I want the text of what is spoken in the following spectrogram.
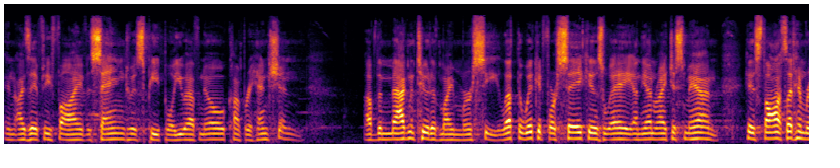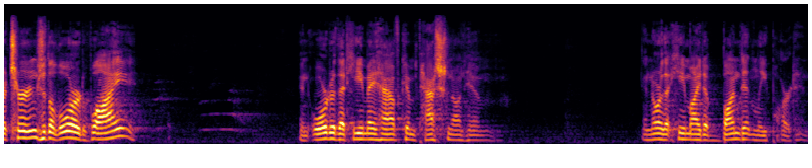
in Isaiah 55 is saying to his people, You have no comprehension of the magnitude of my mercy. Let the wicked forsake his way, and the unrighteous man his thoughts. Let him return to the Lord. Why? In order that he may have compassion on him in order that he might abundantly pardon.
